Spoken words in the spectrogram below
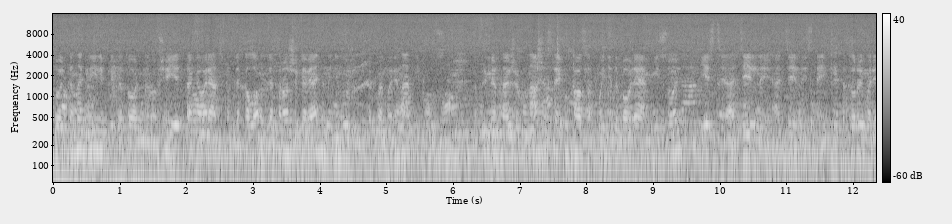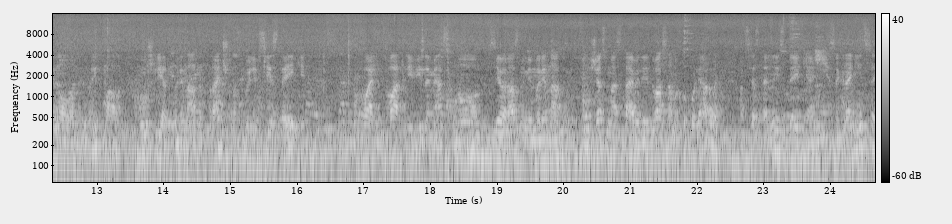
только на гриле приготовленные. Вообще есть, так говорят, что для, холо- для хорошей говядины не нужен никакой маринад и вкус. Например, также в наших стейк-хаусах мы не добавляем ни соль. Есть отдельные, отдельные стейки, которые маринованы, но их мало. Мы ушли от маринадов. Раньше у нас были все стейки, буквально 2-3 вида мяса, но все разными маринадами. Сейчас мы оставили два самых популярных, а все остальные стейки, они из-за границы,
